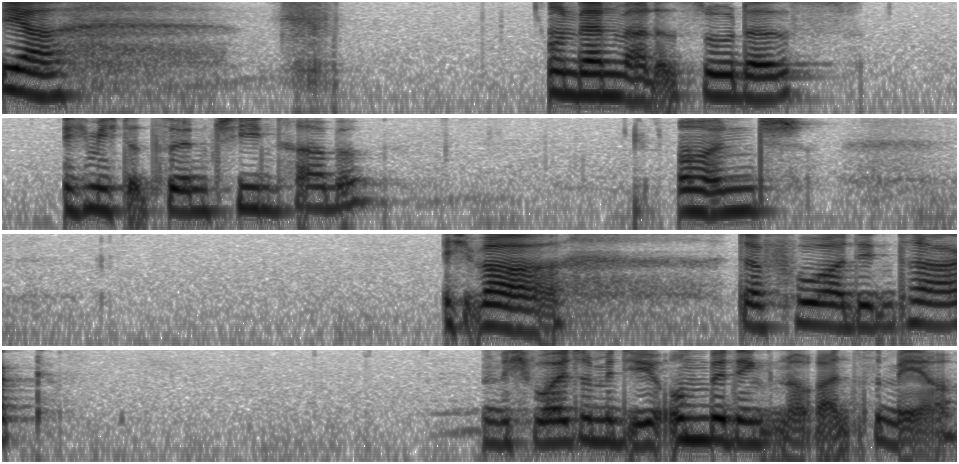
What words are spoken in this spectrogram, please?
ja. Und dann war das so, dass ich mich dazu entschieden habe. Und ich war davor den Tag, ich wollte mit ihr unbedingt noch ans Meer.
